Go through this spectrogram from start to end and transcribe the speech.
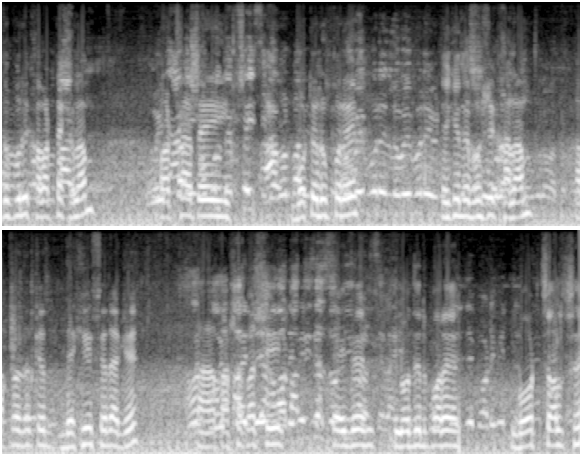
দুপুরে খাবারটা খেলাম। অর্থাৎ এই বোটের উপরে এখানে বসে খালাম। আপনাদেরকে দেখিয়েছি এর আগে। পাশাপাশি এই যে নদীর পরে বোট চলছে,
